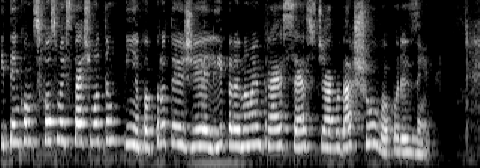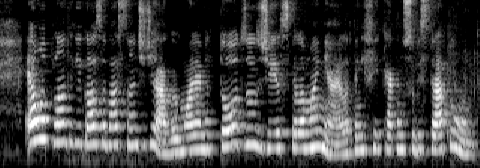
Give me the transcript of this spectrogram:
e tem como se fosse uma espécie de uma tampinha para proteger ali, para não entrar excesso de água da chuva, por exemplo. É uma planta que gosta bastante de água. Eu molho a minha todos os dias pela manhã. Ela tem que ficar com substrato úmido.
